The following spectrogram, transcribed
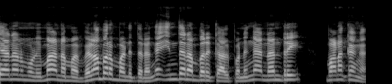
சேனல் மூலிமா நம்ம விளம்பரம் பண்ணி தரோங்க. இந்த நம்பருக்கு கால் பண்ணுங்கள் நன்றி. வணக்கங்க.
